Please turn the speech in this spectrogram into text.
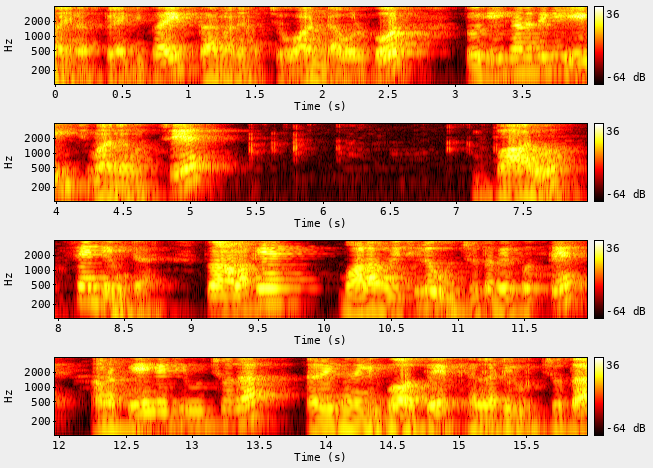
minus twenty five তার মানে হচ্ছে ওয়ান ডাবল ফোর তো এইখানে থেকে এইচ মানে হচ্ছে বারো সেন্টিমিটার তো আমাকে বলা হয়েছিল উচ্চতা বের করতে। আমরা পেয়ে গেছি উচ্চতা। তাহলে এখানে লিখব, অতএব খেলনাটির উচ্চতা।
